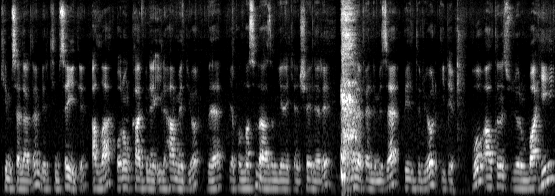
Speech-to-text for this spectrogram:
kimselerden bir kimseydi. Allah onun kalbine ilham ediyor ve yapılması lazım gereken şeyleri Ömer Efendimiz'e bildiriyor idi. Bu altını çiziyorum vahiy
